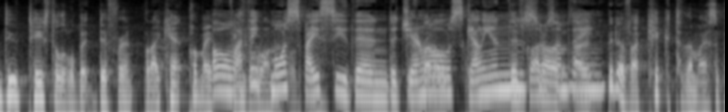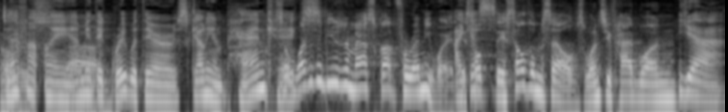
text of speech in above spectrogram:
do taste a little bit different, but I can't put my Oh, finger I think more it. spicy than the They've got general a- scallions They've got or a, something. a bit of a kick to them, I suppose. Definitely. I mean, they're Um, great with their scallion pancakes. So why do they need a mascot for anyway? They I sell guess- they sell themselves. Once you've had one, Yeah.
